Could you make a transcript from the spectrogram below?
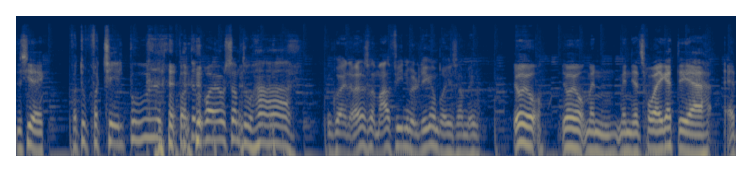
Det siger jeg ikke. For du får tilbud på den røv, som du har. Det kunne ellers være meget fint i Melodi Grand Prix sammenhæng. Jo, jo, jo, jo, men, men jeg tror ikke, at det er... At,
